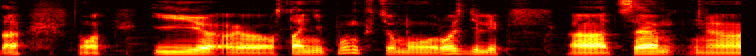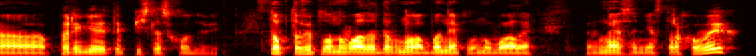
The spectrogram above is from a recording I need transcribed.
Да? От. І е, останній пункт в цьому розділі е, це е, перевірити післясходові. Тобто ви планували давно або не планували внесення страхових.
